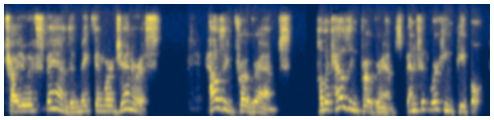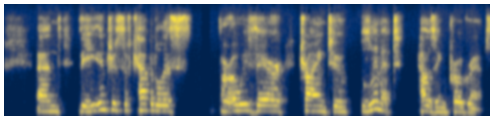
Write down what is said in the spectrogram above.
try to expand and make them more generous. Housing programs, public housing programs benefit working people. And the interests of capitalists are always there trying to limit housing programs.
